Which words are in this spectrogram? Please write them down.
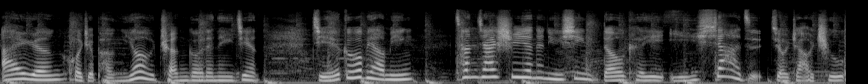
爱人或者朋友穿过的那件。结果表明，参加试验的女性都可以一下子就找出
